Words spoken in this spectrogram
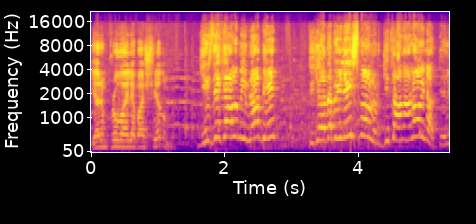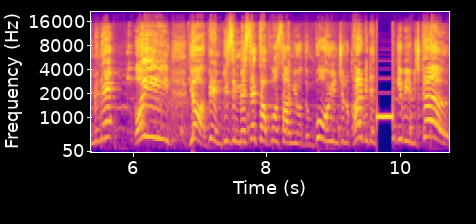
Yarın provayla başlayalım mı? Gerizekalı mıyım lan ben? Dünyada böyle iş mi olur? Git ananı oynat deli mi ne? Ay ya ben bizim meslek tapon sanıyordum. Bu oyunculuk harbiden gibiymiş kız.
